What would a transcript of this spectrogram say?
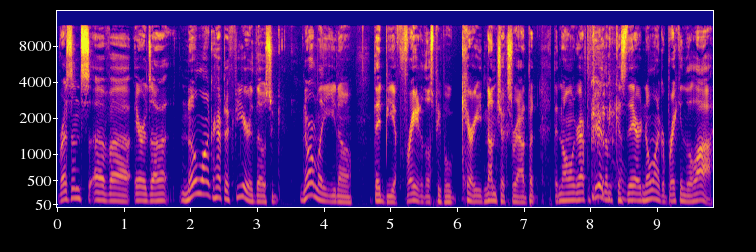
residents of uh, Arizona no longer have to fear those who normally, you know, they'd be afraid of those people who carry nunchucks around, but they no longer have to fear them because they are no longer breaking the law.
